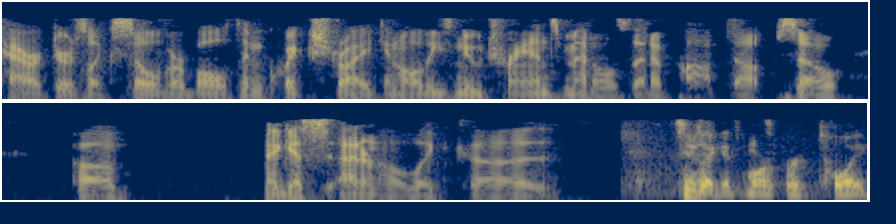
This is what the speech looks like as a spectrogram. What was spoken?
characters like Silver Bolt and Quick Strike and all these new trans metals that have popped up. So, uh, I guess I don't know, like, uh, Seems like it's more for toy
